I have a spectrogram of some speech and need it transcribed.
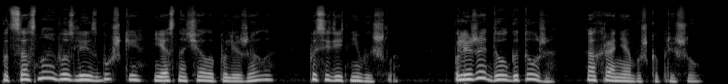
Под сосной возле избушки я сначала полежала, посидеть не вышло. Полежать долго тоже, охранябушка пришел.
